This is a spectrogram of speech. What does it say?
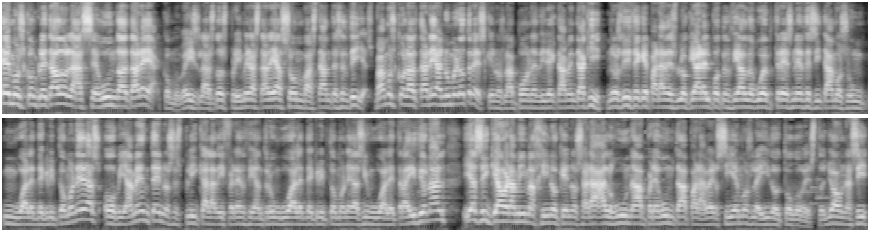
hemos completado la segunda tarea, como veis las dos primeras tareas son bastante sencillas, vamos con la tarea número 3 que nos la pone directamente aquí, nos dice que para desbloquear el potencial de Web3 necesitamos un, un wallet de criptomonedas, obviamente nos explica la diferencia entre un wallet de criptomonedas y un wallet tradicional y así que ahora me imagino que nos hará alguna pregunta para ver si hemos leído todo esto, yo aún así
